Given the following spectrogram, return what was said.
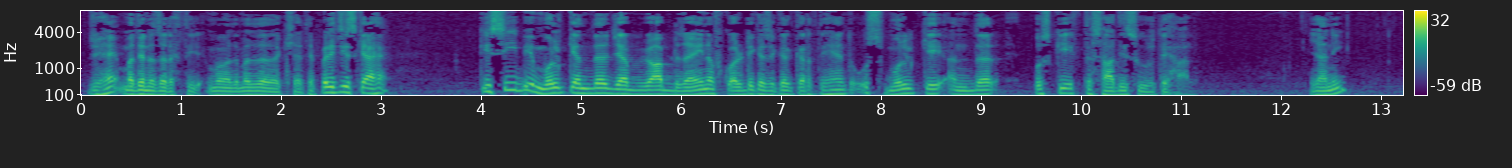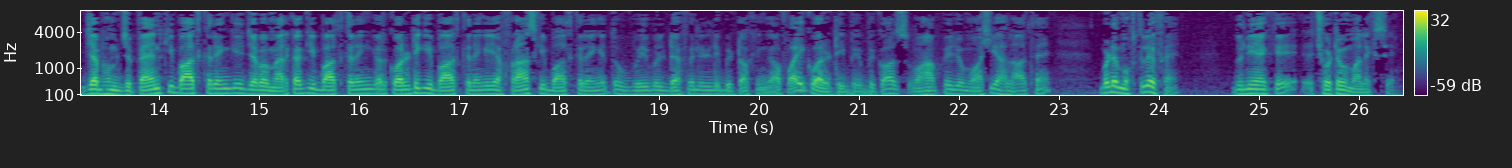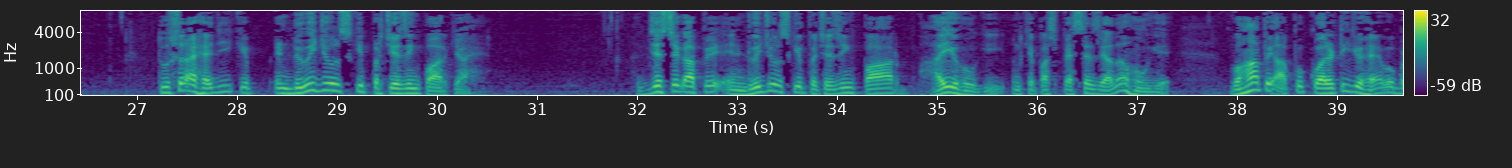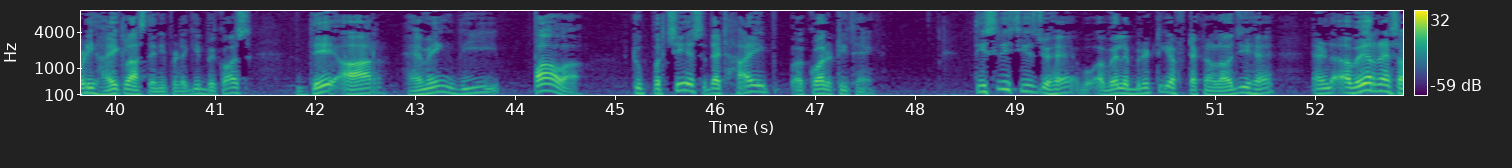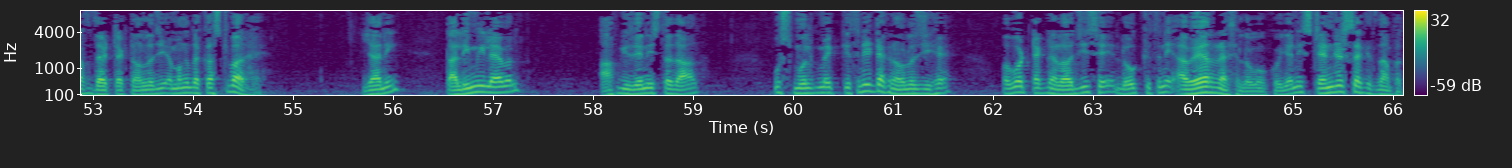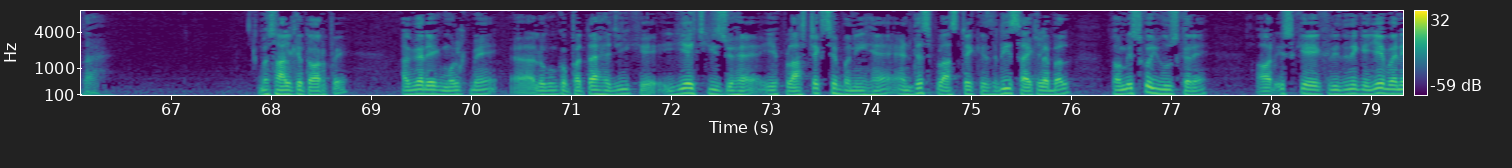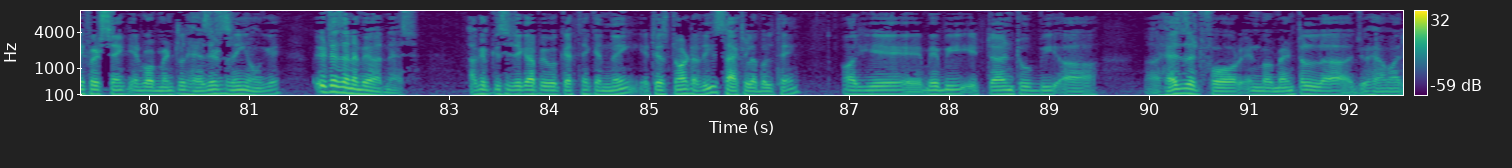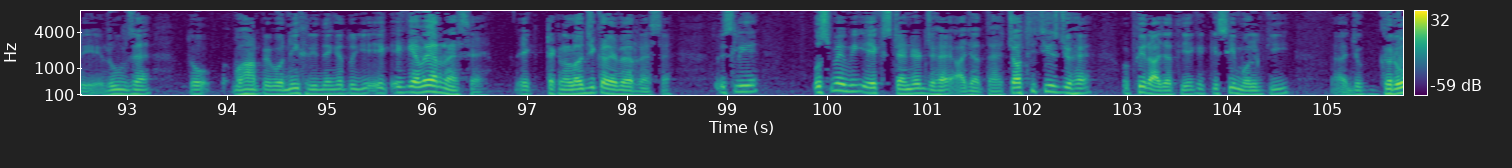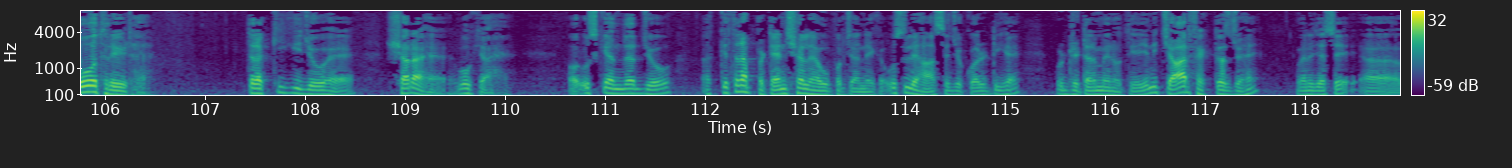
جو ہے مد نظر رکھتی مد نظر رکھی جاتی ہے پہلی چیز کیا ہے؟ کسی بھی ملک کے اندر جب آپ ڈیزائن آف کوالٹی کا ذکر کرتے ہیں تو اس ملک کے اندر اس کی اقتصادی صورتحال یعنی جب ہم جاپان کی بات کریں گے، جب امریکہ کی بات کریں گے اور کوالٹی کی بات کریں گے یا فرانس کی بات کریں گے، تو we will definitely be talking of high quality because وہاں پہ جو معاشی حالات ہیں بڑے مختلف ہیں دنیا کے چھوٹے ممالک سے۔ دوسرا ہے جی کہ انڈیویجلس کی پرچیزنگ پار کیا ہے۔ جس جگہ پہ انڈیویجلس کی پرچیزنگ پار ہائی ہوگی، ان کے پاس پیسے زیادہ ہوں گے، وہاں پہ آپ کو کوالٹی جو ہے وہ بڑی ہائی کلاس دینی پڑے گی because they are having the power to purchase that high quality thing تیسری چیز جو ہے وہ اویلیبلٹی آف ٹیکنالوجی ہے and awareness of that technology among the customer ہے۔ یعنی تعلیمی لیول آپ کی ذہنی استعداد، اس ملک میں کتنی ٹیکنالوجی ہے اور وہ ٹیکنالوجی سے لوگ کتنی اویئرنیس ہے لوگوں کو یعنی اسٹینڈرڈس کا کتنا پتا ہے۔ مثال کے طور پہ اگر ایک ملک میں لوگوں کو پتا ہے جی کہ یہ چیز جو ہے، یہ پلاسٹک سے بنی ہے and this plastic is recyclable تو ہم اس کو یوز کریں اور اس کے خریدنے کے یہ بینیفٹس ہیں کہ انوائرمنٹل ہیزرڈز نہیں ہوں گے۔ اٹ از این اویئرنیس اگر کسی جگہ پہ وہ کہتے ہیں کہ نہیں it is not a recyclable thing اور یہ may be it turn to be hazard for environmental جو ہے ہماری رولز ہیں، تو وہاں پہ وہ نہیں خریدیں گے، تو یہ ایک اویئرنیس ہے، ایک ٹیکنالوجیکل اویئرنیس ہے۔ تو اس لیے اس میں بھی ایک اسٹینڈرڈ جو ہے آ جاتا ہے۔ چوتھی چیز جو ہے، وہ پھر آ جاتی ہے کہ کسی ملک کی جو گروتھ ریٹ ہے، ترقی کی جو ہے، شرح ہے، وہ کیا ہے؟ اور اس کے اندر جو کتنا پوٹینشیل ہے اوپر جانے کا، اس لحاظ سے جو کوالٹی ہے، وہ ڈٹرمن ہوتی ہے۔ یعنی چار فیکٹرز جو ہیں، میں نے جیسے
